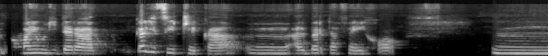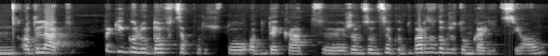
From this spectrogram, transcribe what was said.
bo mają lidera Galicyjczyka, y, Alberta Fejcho, mm, od lat, takiego ludowca po prostu od dekad, y, rządzącego bardzo dobrze tą Galicją.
